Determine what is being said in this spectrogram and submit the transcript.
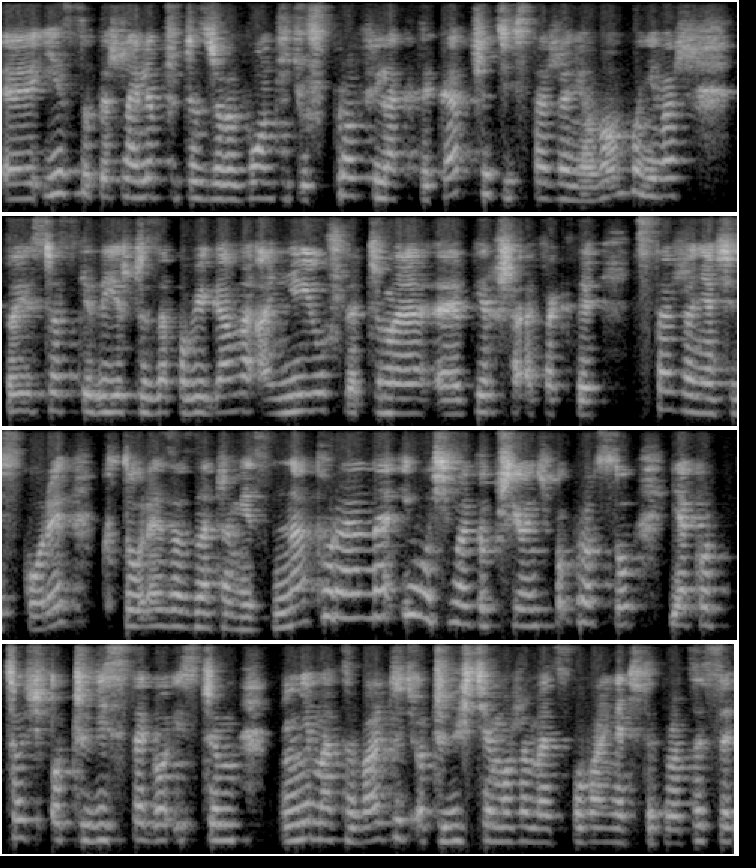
E, Jest to też najlepszy czas, żeby włączyć już profilaktykę przeciwstarzeniową, ponieważ to jest czas, kiedy jeszcze zapobiegamy, a nie już leczymy e, pierwsze efekty starzenia się skóry, które zaznaczam jest naturalne i musimy to przyjąć po prostu jako coś oczywistego i z czym nie ma co walczyć. Oczywiście możemy spowalniać te procesy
